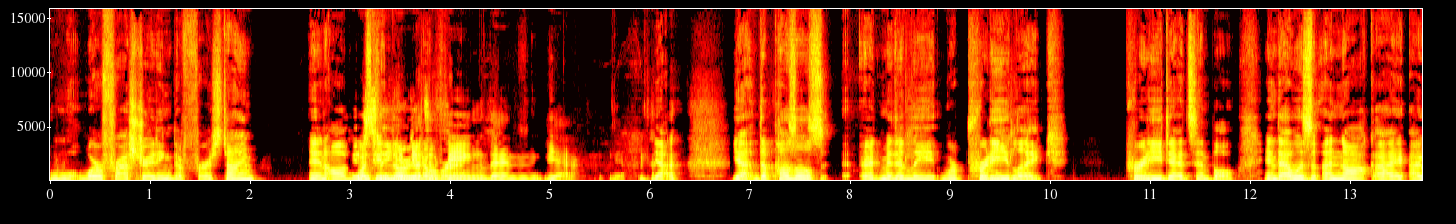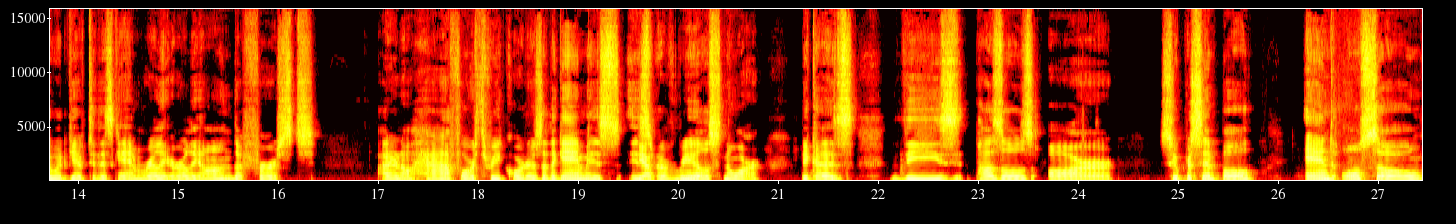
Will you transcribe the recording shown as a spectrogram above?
w- were frustrating the first time, and obviously once you know you that's a thing, it. then yeah, yeah, yeah, yeah. The puzzles, admittedly, were pretty like pretty dead simple, and that was a knock I I would give to this game really early on. The first, I don't know, half or three quarters of the game is is yep. a real snore because these puzzles are super simple and also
